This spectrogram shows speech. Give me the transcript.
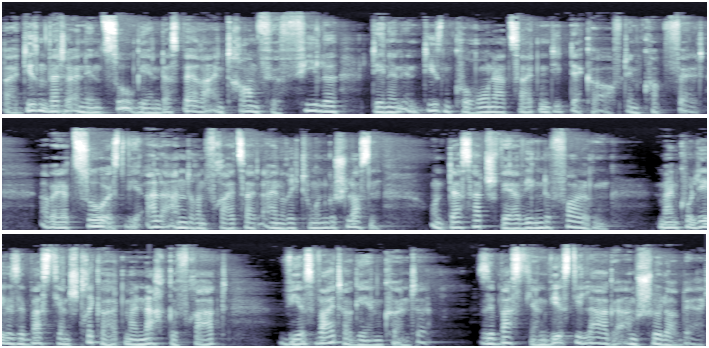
Bei diesem Wetter in den Zoo gehen, das wäre ein Traum für viele, denen in diesen Corona-Zeiten die Decke auf den Kopf fällt – aber der Zoo ist wie alle anderen Freizeiteinrichtungen geschlossen und das hat schwerwiegende Folgen. Mein Kollege Sebastian Stricker hat mal nachgefragt, wie es weitergehen könnte. Sebastian, wie ist die Lage am Schölerberg?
